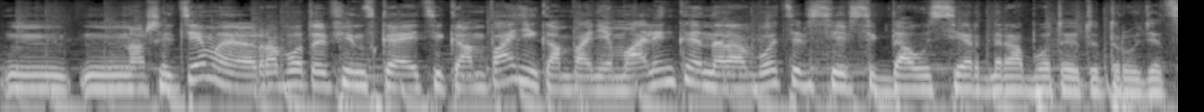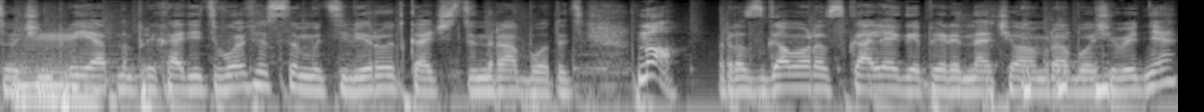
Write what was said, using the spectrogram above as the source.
нашей темы. Работаю в финской IT-компании, компания маленькая, на работе все всегда усердно работают и трудятся. Очень приятно приходить в офис и мотивируют качественно работать. Но разговоры с коллегой перед началом рабочего дня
